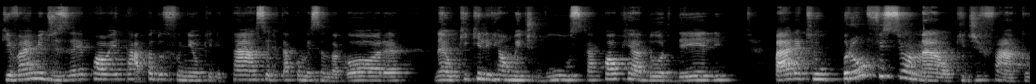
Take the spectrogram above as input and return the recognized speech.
que vai me dizer qual etapa do funil que ele está, se ele está começando agora, né? O que, que ele realmente busca, qual que é a dor dele, para que o profissional que de fato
